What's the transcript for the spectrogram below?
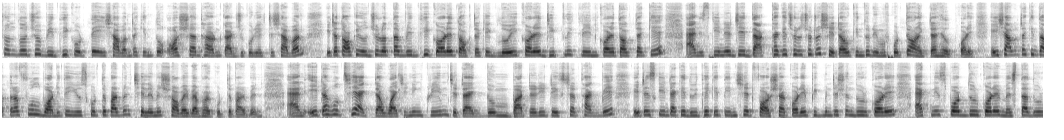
সৌন্দর্য বৃদ্ধি করতে এই সাবানটা কিন্তু অসাধারণ, কার্যকরী একটা সাবান। এটা ত্বকের উজ্জ্বলতা বৃদ্ধি করে, ত্বকটাকে গ্লোই করে ডিপলি ক্লিন করে, ত্বকটাকে অ্যান্ড স্কিনের যে দাগ থাকে ছোট ছোট সেটাও কিন্তু রিমুভ করতে অনেকটা হেল্প করে। এই সাবানটা কিন্তু আপনারা ফুল বডিতে ইউজ করতে পারবেন, ছেলে মেয়ে সবাই ব্যবহার করতে পারবেন। অ্যান্ড এটা হচ্ছে একটা হোয়াইটেনিং ক্রিম যেটা একদম বাটারি টেক্সচার থাকবে। এটা স্কিনটাকে দুই থেকে তিন শেড ফর্সা করে পিগমেন্টেশন দূর করে অ্যাকনি স্পট দূর করে, মেস্তা দূর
